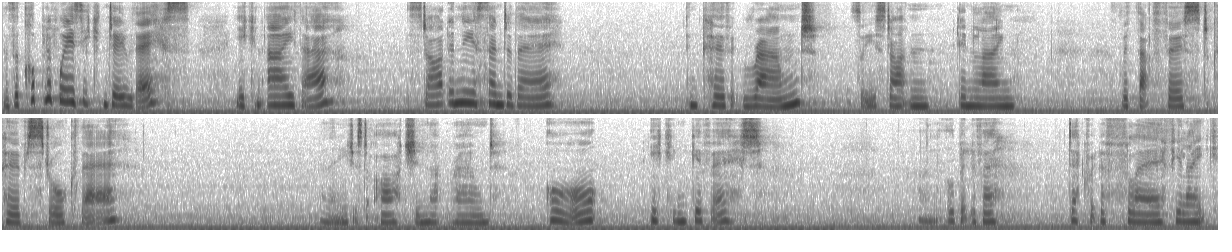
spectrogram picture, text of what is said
There's a couple of ways you can do this. You can either start in the ascender there and curve it round. So you're starting in line with that first curved stroke there. And then you're just arching that round. Or you can give it a little bit of a decorative flair if you like.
